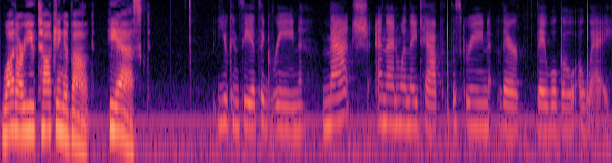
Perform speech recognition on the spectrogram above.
what are you talking about? He asked. you can see it's a green match, and then when they tap the screen, there they will go away.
